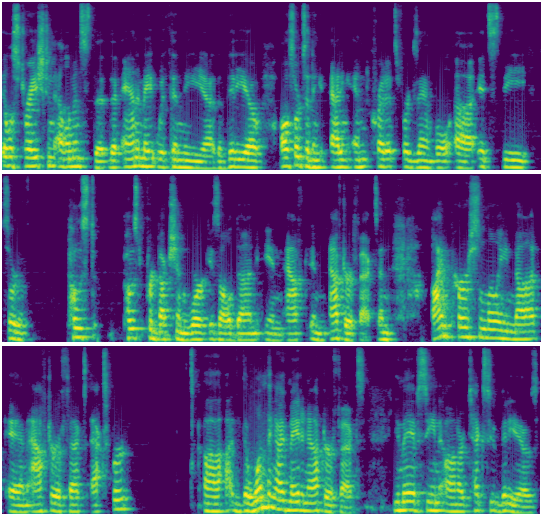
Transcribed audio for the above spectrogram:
illustration elements that, that animate within the, uh, the video, all sorts of things, adding end credits, for example. Uh, it's the sort of post post-production work is all done in, after, in After Effects. And I'm personally not an After Effects expert. Uh, the one thing I've made in After Effects, you may have seen on our TechSoup videos,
